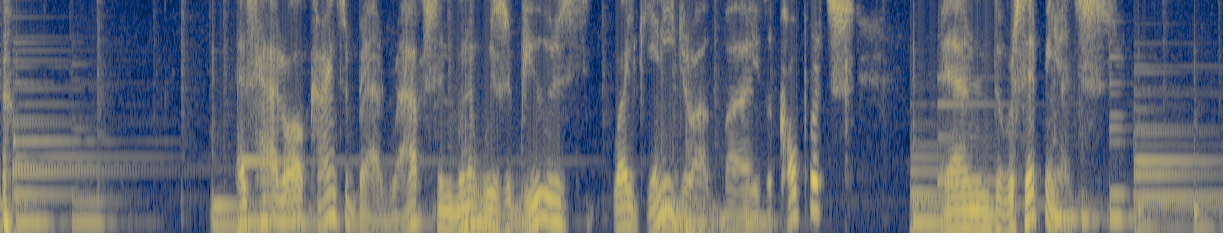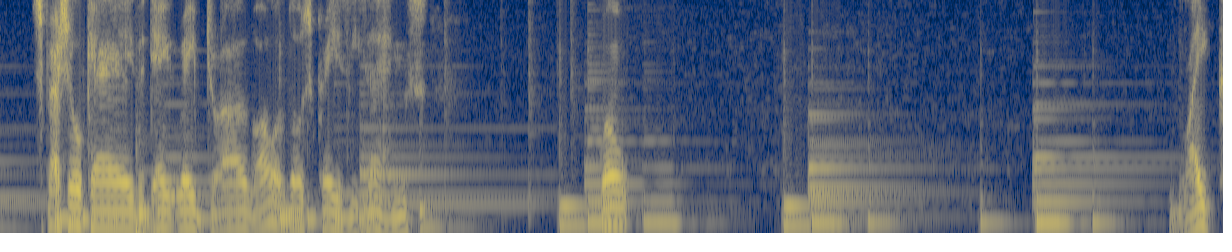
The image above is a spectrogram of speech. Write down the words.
has had all kinds of bad raps, and when it was abused like any drug by the culprits and the recipients, Special K, the date rape drug, all of those crazy things. Well, like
